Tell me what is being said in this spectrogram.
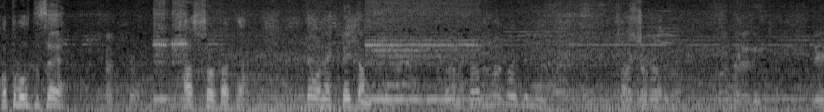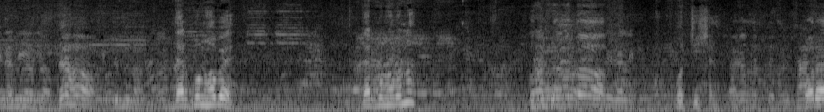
কত বলতেছে? সাতশো টাকা। অনেকটাই দাম দেড়পুন হবে? দেড়পুন হবে না? পঁচিশ পরে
